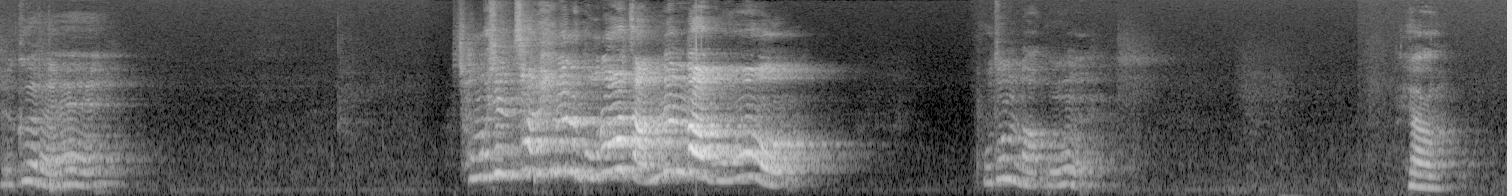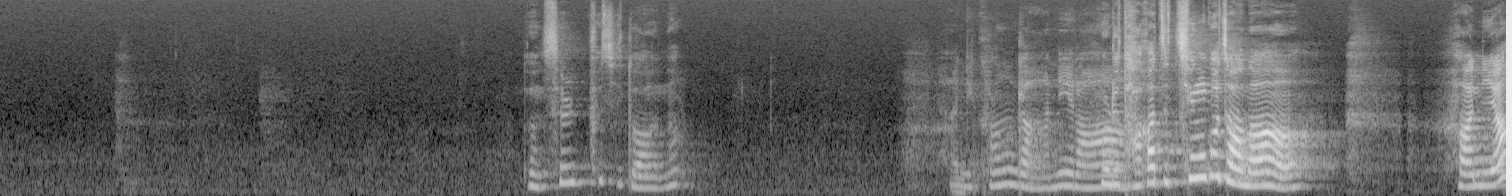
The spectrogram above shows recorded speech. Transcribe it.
왜 그래? 정신 차리면 돌아오지 않는다고! 못 온다고. 야. 넌 슬프지도 않아? 아니, 그런 게 아니라. 우리 다 같이 친구잖아. 아니야?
